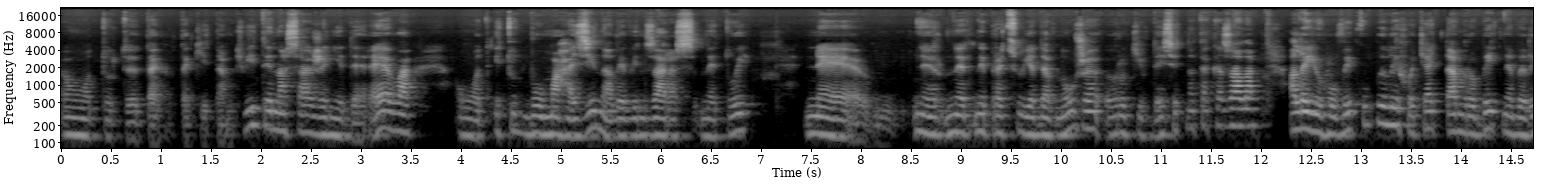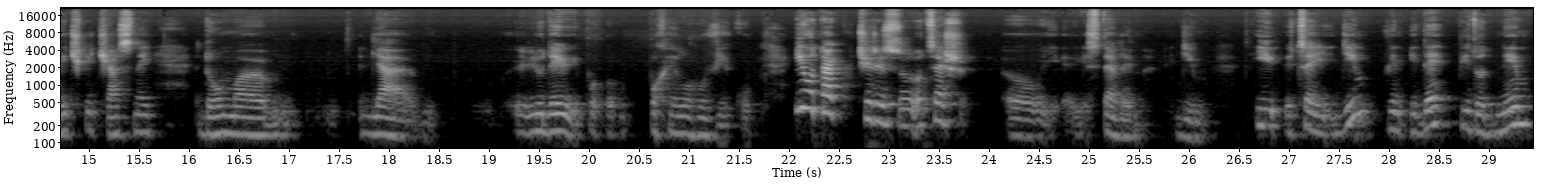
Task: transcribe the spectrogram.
от, тут е, так, такі там квіти насаджені, дерева. От, і тут був магазин, але він зараз не той, не, не, не, не працює давно, вже років 10 на казала, але його викупили, хочуть там робити невеличкий частний дом е, для людей похилого віку. І отак через оце ж стелин дім. І цей дім він іде під одним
